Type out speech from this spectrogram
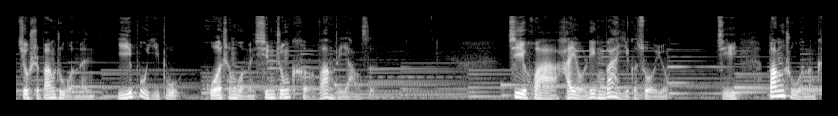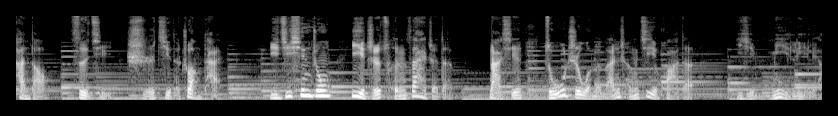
就是帮助我们一步一步活成我们心中渴望的样子。计划还有另外一个作用，即。帮助我们看到自己实际的状态，以及心中一直存在着的那些阻止我们完成计划的隐秘力量。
